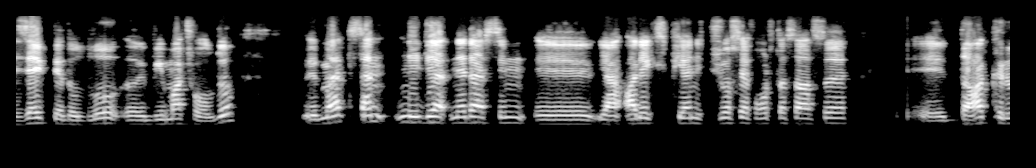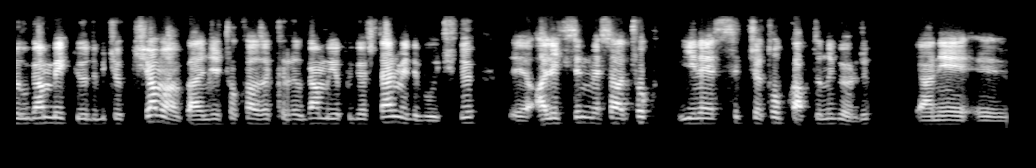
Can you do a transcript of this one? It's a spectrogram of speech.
zevkle dolu e, bir maç oldu. E, Mert sen ne, de, ne dersin? E, yani Alex Pjanic, Josef orta sahası e, daha kırılgan bekliyordu birçok kişi ama bence çok fazla kırılgan bir yapı göstermedi bu üçlü. E, Alex'in mesela çok yine sıkça top kaptığını gördük. Yani e,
